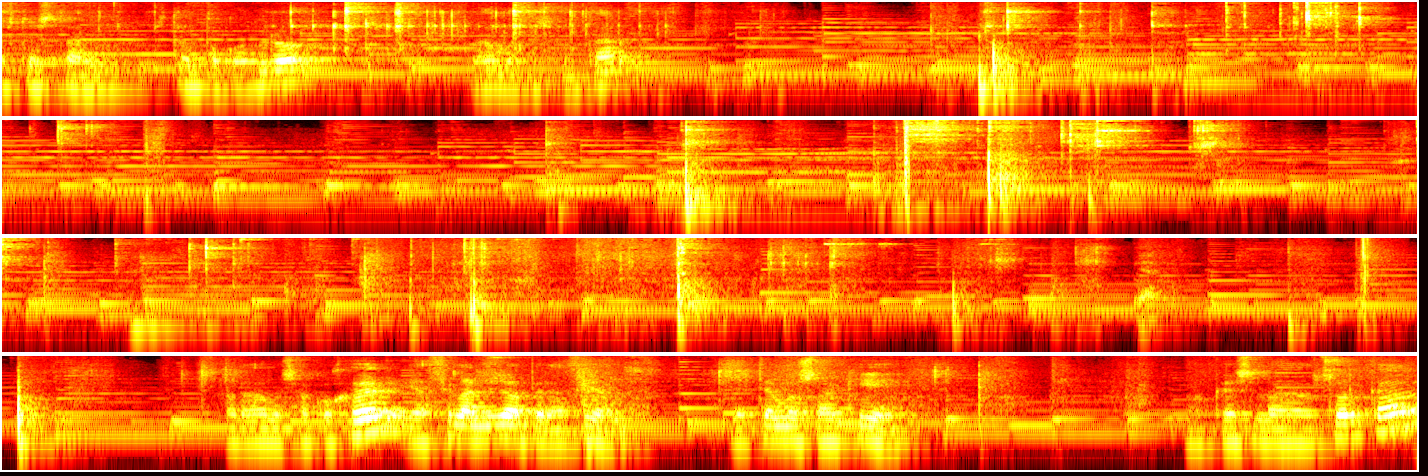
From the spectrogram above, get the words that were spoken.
Esto está, está un poco duro lo vamos a soltar Ahora vamos a coger y hacer la misma operación. Metemos aquí lo que es la tuerca,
